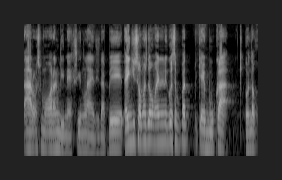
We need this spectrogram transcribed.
taruh semua orang di next inline sih. Tapi thank you so much dong main ini gue sempet kayak buka untuk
